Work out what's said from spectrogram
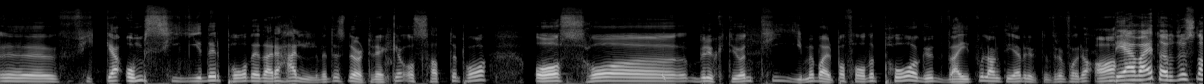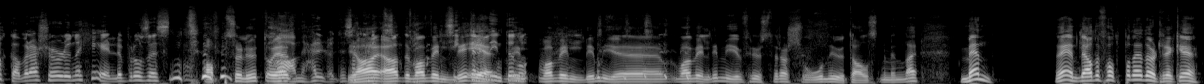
eh, fikk jeg omsider på det der helvetes dørtrekket og satt det på. Og så brukte jo en time bare på å få det på. Gud veit hvor lang tid jeg brukte for å få det av. Det jeg veit, er at du snakka med deg sjøl under hele prosessen. Absolutt. Og jeg, Faen helvete, Ja, ja, det var veldig, e- var veldig, mye, var veldig mye frustrasjon i uttalelsene mine der. Men når jeg endelig hadde fått på det dørtrekket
